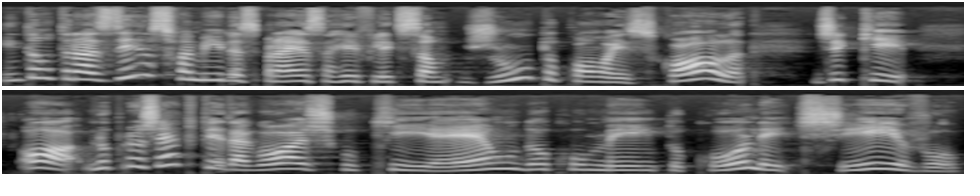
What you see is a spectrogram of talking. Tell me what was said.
Então, trazer as famílias para essa reflexão junto com a escola de que, ó, no projeto pedagógico, que é um documento coletivo,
